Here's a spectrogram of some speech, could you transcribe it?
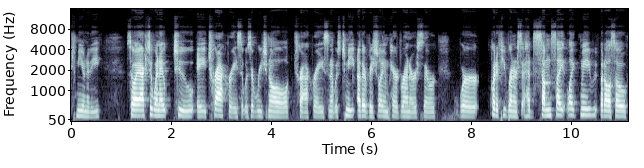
community. So I actually went out to a track race. It was a regional track race, and it was to meet other visually impaired runners. There were were quite a few runners that had some sight like me, but also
